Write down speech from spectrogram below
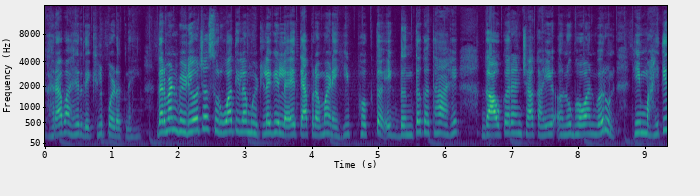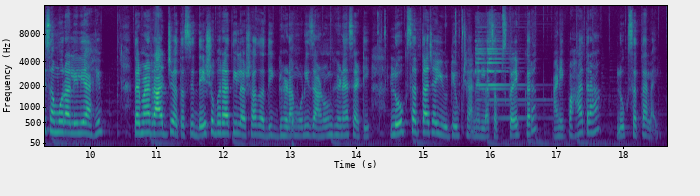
घराबाहेर देखील पडत नाही. दरम्यान व्हिडिओच्या सुरुवातीला म्हटलं गेलंय त्याप्रमाणे ही फक्त एक दंतकथा आहे. गावकऱ्यांच्या काही अनुभवांवरून ही माहिती समोर आलेली आहे. दरम्यान राज्य तसेच देशभरातील अशाच अधिक घडामोडी जाणून घेण्यासाठी लोकसत्ताच्या यूट्यूब चॅनेलला सबस्क्राईब करा आणि पाहत रहा लोकसत्ता लाईव्ह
